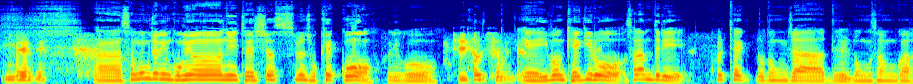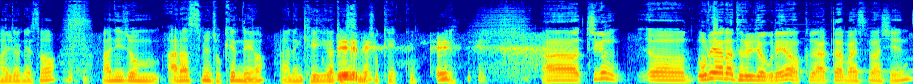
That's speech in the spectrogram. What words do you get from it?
네 네. 아 성공적인 공연이 되셨으면 좋겠고 그리고 네, 콜, 감사합니다. 예 이번 계기로 사람들이 콜텍 노동자들 농성과 관련해서 많이 좀 알았으면 좋겠네요. 아는 계기가 됐으면 네네. 좋겠고. 네. 네. 아 지금 어, 노래 하나 들으려고 그래요. 그 아까 말씀하신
